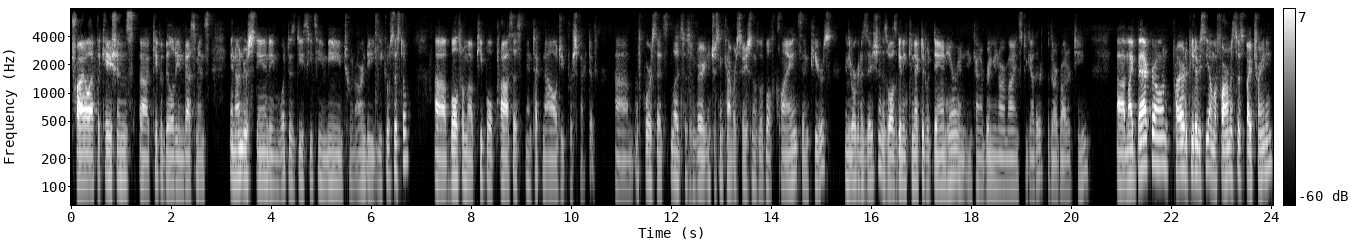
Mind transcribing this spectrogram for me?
trial applications, uh, capability investments, and understanding what does DCT mean to an R&D ecosystem, uh, both from a people, process, and technology perspective. Um, of course, that's led to some very interesting conversations with both clients and peers in the organization, as well as getting connected with Dan here and, and kind of bringing our minds together with our broader team. Uh, my background prior to PwC, I'm a pharmacist by training.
